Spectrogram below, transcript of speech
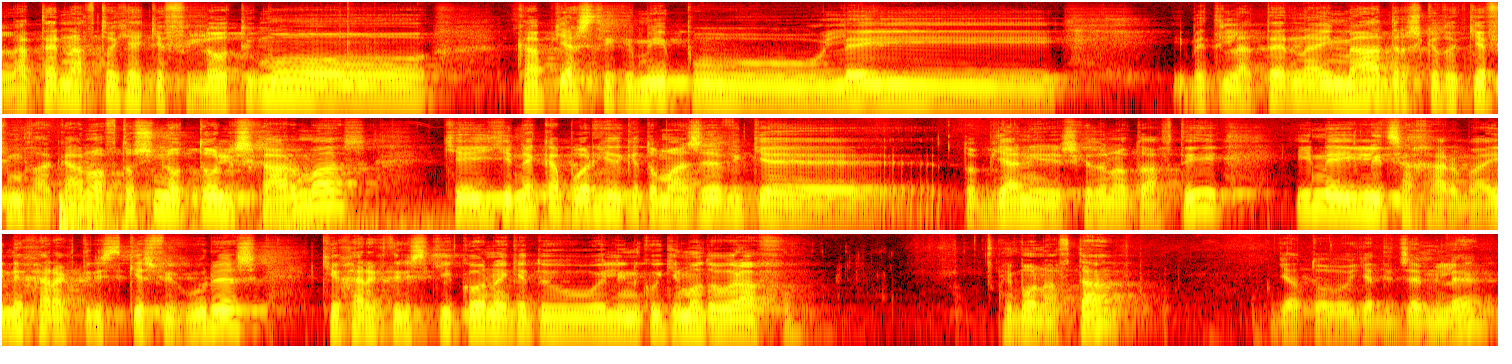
«Λατέρνα, φτώχεια και φιλότιμο» κάποια στιγμή που λέει με τη λατέρνα είμαι άντρας και το κέφι μου θα κάνω. Αυτός είναι ο Τόλης Χάρμας και η γυναίκα που έρχεται και το μαζεύει και τον πιάνει σχεδόν από το αυτή είναι η Λίτσα Χάρμα. Είναι χαρακτηριστικές φιγούρες και χαρακτηριστική εικόνα και του ελληνικού κινηματογράφου. Λοιπόν αυτά για, το, για την Τζεμιλέ.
